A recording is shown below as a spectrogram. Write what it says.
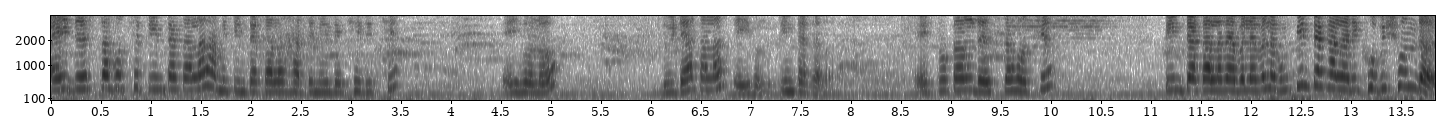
এই ড্রেসটা হচ্ছে তিনটা কালার, আমি তিনটা কালার হাতে নিয়ে দেখিয়ে দিচ্ছি। এই হলো দুইটা কালার, এই হলো তিনটা কালার। এই টোটাল ড্রেসটা হচ্ছে তিনটা কালার অ্যাভেলেবেল এবং তিনটা কালারই খুবই সুন্দর।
